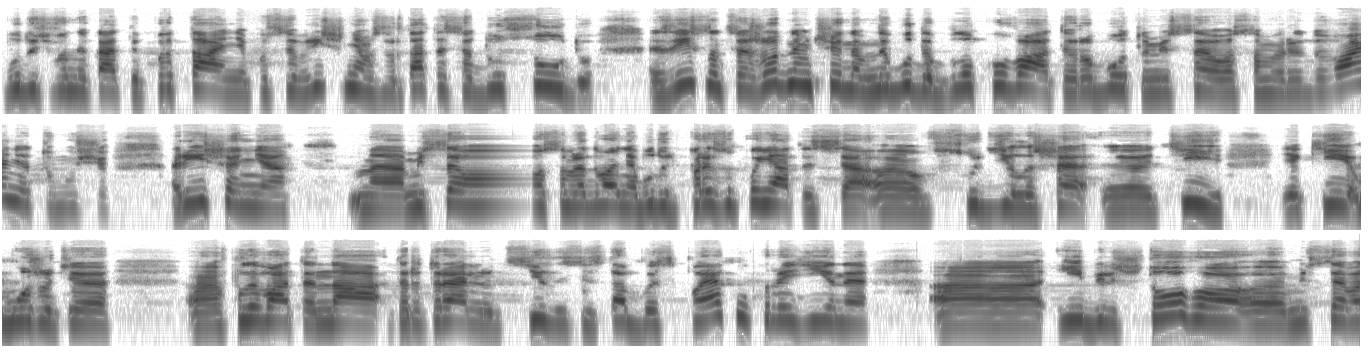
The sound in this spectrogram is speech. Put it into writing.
будуть виникати питання по цим рішенням, звертатися до суду. Звісно, це жодним чином не буде блокувати роботу місцевого самоврядування, тому що рішення е, місцевого самоврядування будуть призупинятися в суді лише ті, які можуть впливати на територіальну цілісність та безпеку країни. І більш того, місцеве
